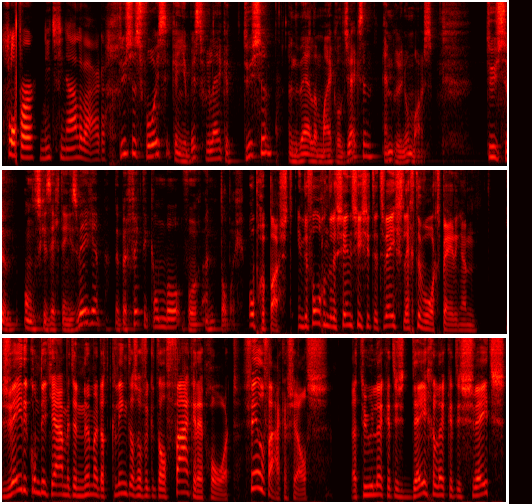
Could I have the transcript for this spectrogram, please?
Flopper, niet finale waardig. Tussen's Voice kan je best vergelijken tussen een wijle Michael Jackson en Bruno Mars. Tussen ons gezegd en gezwegen, de perfecte combo voor een topper. Opgepast. In de volgende recensie zitten twee slechte woordspelingen. Zweden komt dit jaar met een nummer dat klinkt alsof ik het al vaker heb gehoord. Veel vaker zelfs. Natuurlijk, het is degelijk, het is Zweeds.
